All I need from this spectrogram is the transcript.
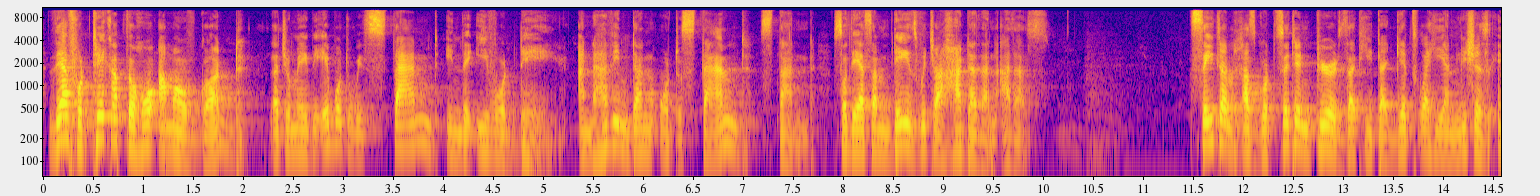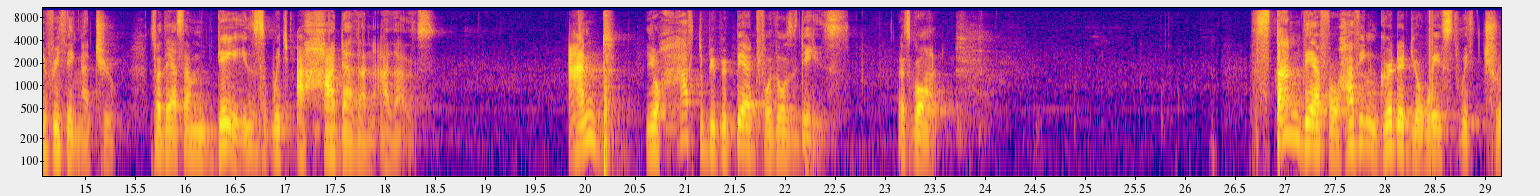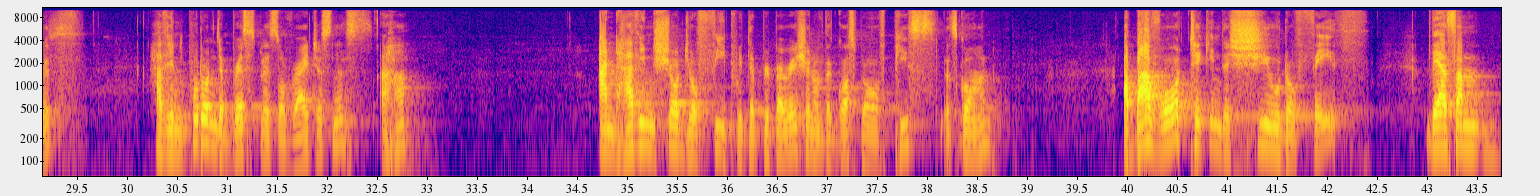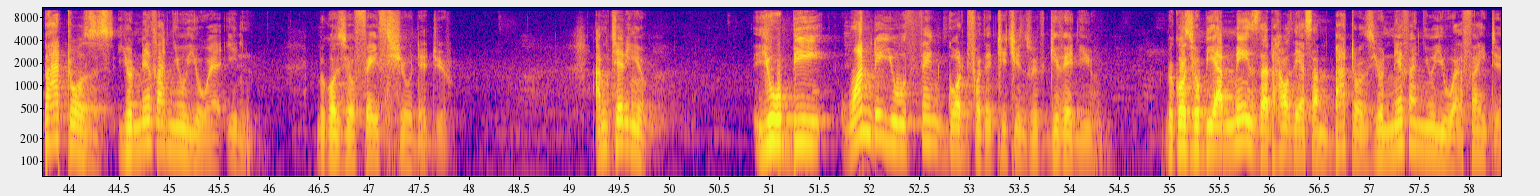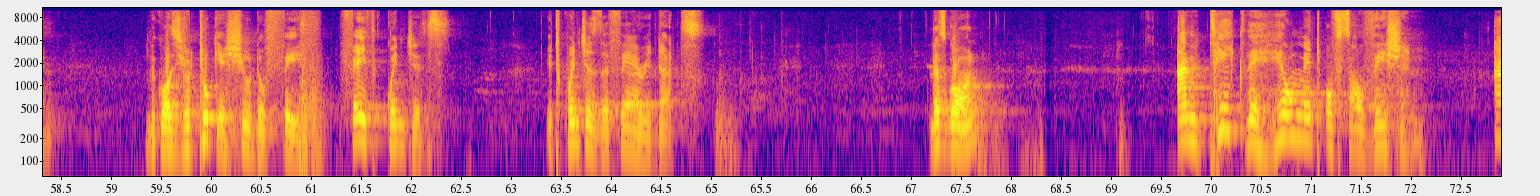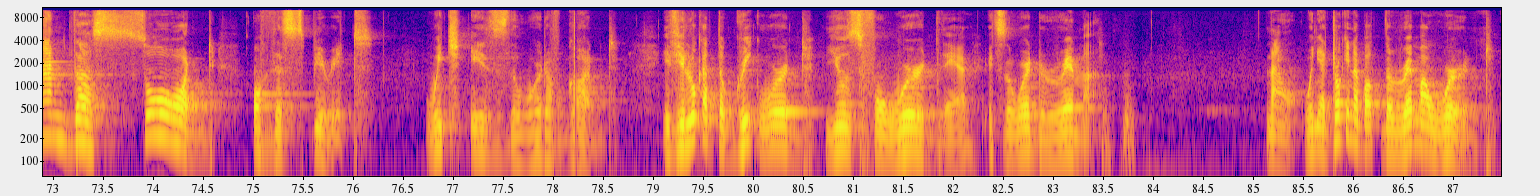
Therefore, take up the whole armor of God, that you may be able to withstand in the evil day. And having done all to stand, stand. So there are some days which are harder than others. Satan has got certain periods that he targets where he unleashes everything at you. So there are some days which are harder than others. And you have to be prepared for those days. Let's go on. Stand therefore, having girded your waist with truth having put on the breastplate of righteousness, uh-huh, and having shod your feet with the preparation of the gospel of peace. Let's go on. Above all, taking the shield of faith. There are some battles you never knew you were in because your faith shielded you. I'm telling you, you'll be, one day you will thank God for the teachings we've given you because you'll be amazed at how there are some battles you never knew you were fighting because you took a shield of faith. Faith quenches, it quenches the fiery darts. Let's go on. And take the helmet of salvation and the sword of the Spirit, which is the Word of God. If you look at the Greek word used for word there, it's the word rhema. Now, when you're talking about the rhema word,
